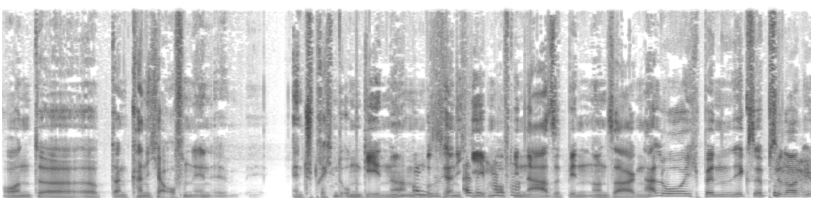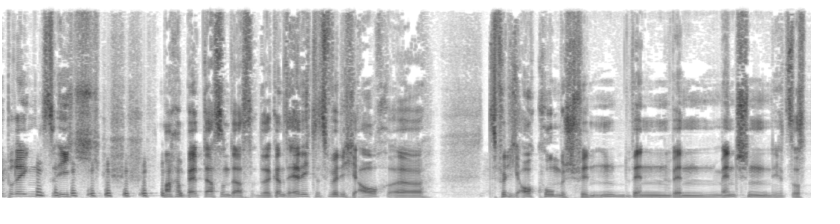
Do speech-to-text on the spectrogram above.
Und äh, äh dann kann ich ja offen in, äh, entsprechend umgehen. Ne? Man muss es ja nicht also jedem auf die Nase binden und sagen, hallo, ich bin XY, übrigens, ich mache im Bett das und das. Ganz ehrlich, das würde ich auch äh, das würde ich auch komisch finden, wenn, wenn Menschen jetzt aus,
